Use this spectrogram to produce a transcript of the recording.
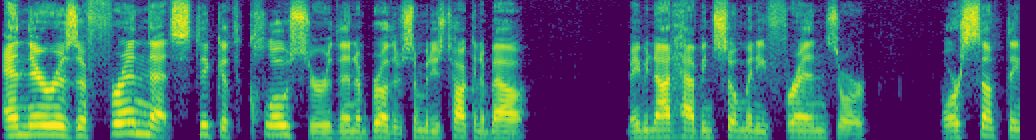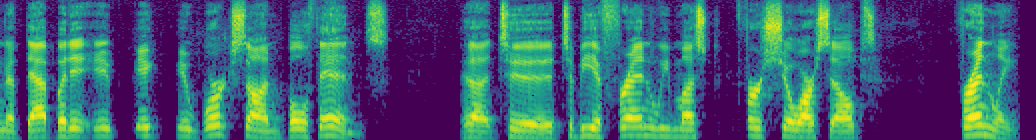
And there is a friend that sticketh closer than a brother. Somebody's talking about maybe not having so many friends or or something of that, but it, it, it works on both ends. Uh, to, to be a friend, we must first show ourselves friendly.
